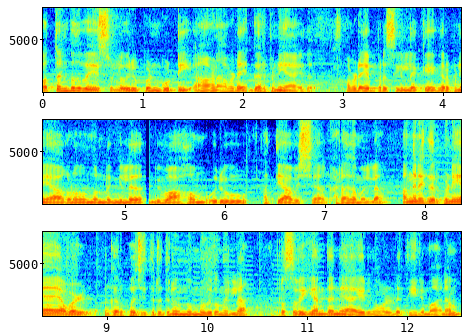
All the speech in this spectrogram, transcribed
പത്തൊൻപത് വയസ്സുള്ള ഒരു പെൺകുട്ടി ആണ് അവിടെ ഗർഭിണിയായത്. അവിടെ ബ്രസീലിലൊക്കെ ഗർഭിണിയാകണമെന്നുണ്ടെങ്കിൽ വിവാഹം ഒരു അത്യാവശ്യ ഘടകമല്ല. അങ്ങനെ ഗർഭിണിയായ അവൾ ഗർഭചിത്രത്തിനൊന്നും മുതിർന്നില്ല. പ്രസവിക്കാൻ തന്നെയായിരുന്നു അവളുടെ തീരുമാനം.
